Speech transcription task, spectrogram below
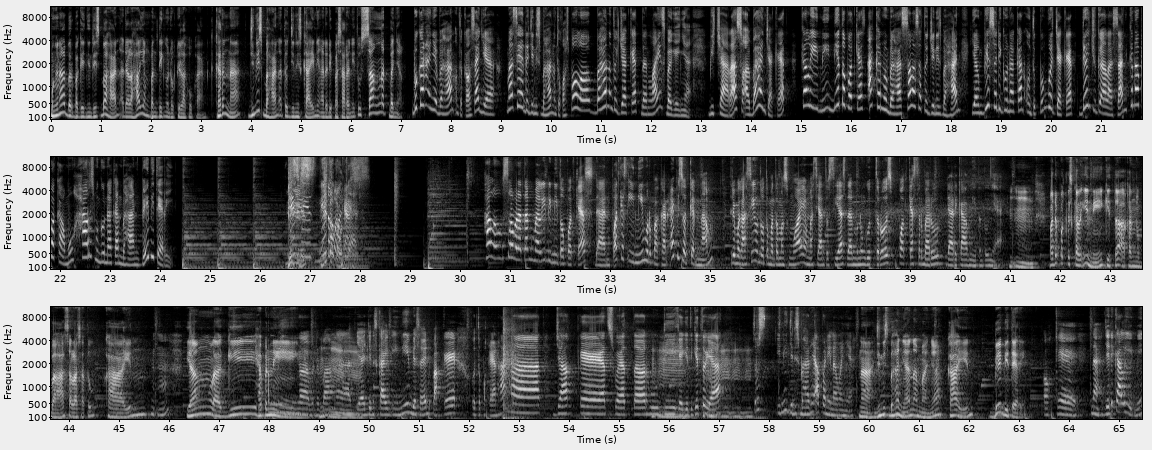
Mengenal berbagai jenis bahan adalah hal yang penting untuk dilakukan, karena jenis bahan atau jenis kain yang ada di pasaran itu sangat banyak. Bukan hanya bahan untuk kaos saja, masih ada jenis bahan untuk kaos polo, bahan untuk jaket, dan lain sebagainya. Bicara soal bahan jaket, kali ini Nito Podcast akan membahas salah satu jenis bahan yang bisa digunakan untuk membuat jaket dan juga alasan kenapa kamu harus menggunakan bahan baby terry. This is Nito Podcast. Halo, selamat datang kembali di Nito Podcast dan podcast ini merupakan episode ke-6. Terima kasih untuk teman-teman semua yang masih antusias dan menunggu terus podcast terbaru dari kami tentunya. Hmm, pada podcast kali ini kita akan ngebahas salah satu kain Mm-mm. yang lagi happening. Nggak bener Mm-mm. banget ya jenis kain ini biasanya dipakai untuk pakaian hangat, jaket, sweater, hoodie Mm-mm. kayak gitu-gitu ya. Mm-mm. Terus ini jenis bahannya apa nih namanya? Nah, jenis bahannya namanya kain baby terry. Oke, nah jadi kali ini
